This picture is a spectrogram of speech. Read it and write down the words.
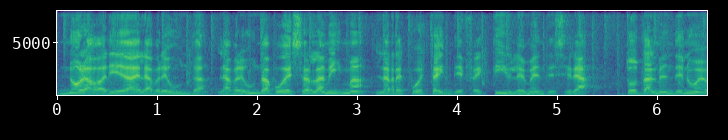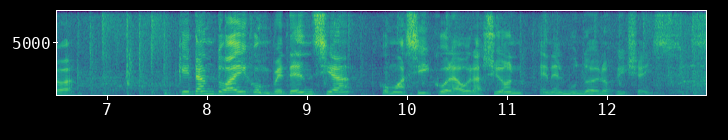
no la variedad de la pregunta. La pregunta puede ser la misma, la respuesta indefectiblemente será totalmente nueva. ¿Qué tanto hay competencia como así colaboración en el mundo de los DJs?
